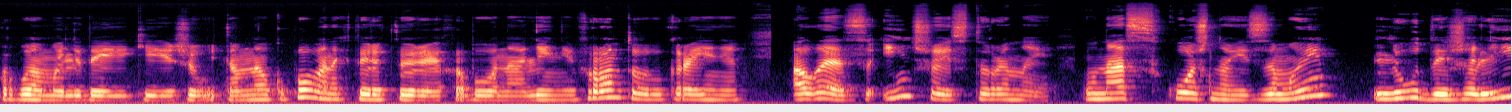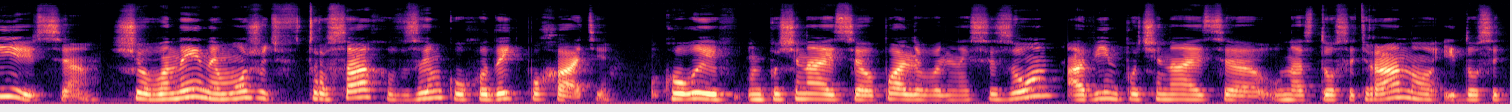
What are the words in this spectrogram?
проблемами людей, які живуть там на окупованих територіях або на лінії фронту в Україні. Але з іншої сторони, у нас кожної зими люди жаліються, що вони не можуть в трусах взимку ходити по хаті. Коли починається опалювальний сезон, а він починається у нас досить рано і досить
